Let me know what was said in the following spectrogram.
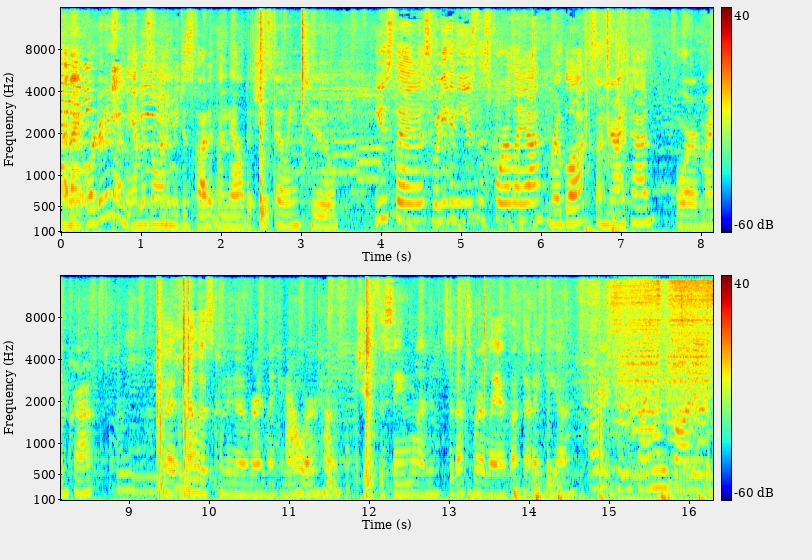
And I ordered it from Amazon and we just got it in the mail, but she's going to use this. What are you going to use this for, Alea? Roblox on your iPad or Minecraft? Mm. But Bella's coming over in like an hour, huh? She has the same one. So that's where Leia got that idea. Alright, so we finally got it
